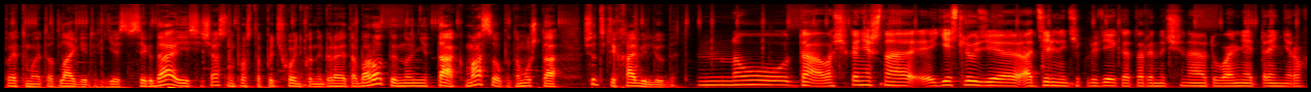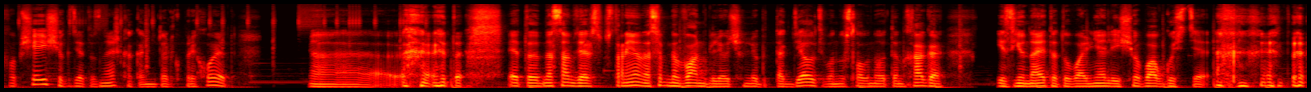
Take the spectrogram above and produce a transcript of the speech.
поэтому этот лагерь есть всегда, и сейчас он просто потихоньку набирает обороты, но не так массово, потому что все-таки Хави любят. Ну, да, вообще, конечно, есть люди, отдельный тип людей, которые начинают увольнять тренеров вообще еще где-то, знаешь, как они только приходят, это, это на самом деле распространено, особенно в Англии очень любят так делать. Вон условного Тенхага из Юнайтед увольняли еще в августе. это,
